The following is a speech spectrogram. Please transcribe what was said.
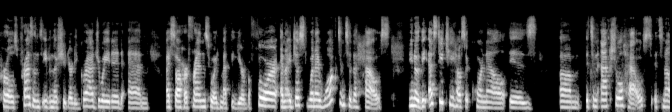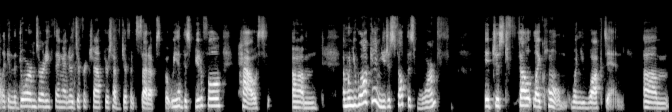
Pearl's presence, even though she'd already graduated. And I saw her friends who I'd met the year before. And I just, when I walked into the house, you know, the SDT house at Cornell is. Um, it's an actual house. It's not like in the dorms or anything. I know different chapters have different setups, but we had this beautiful house um, and when you walk in, you just felt this warmth. It just felt like home when you walked in. Um,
